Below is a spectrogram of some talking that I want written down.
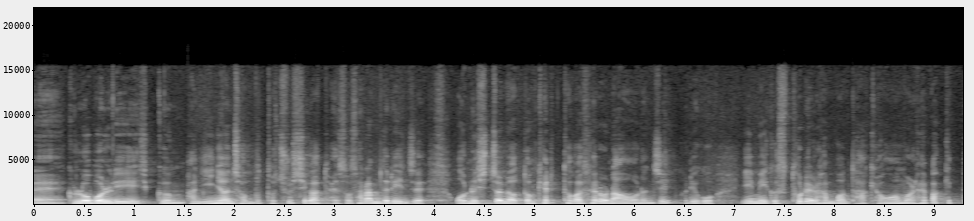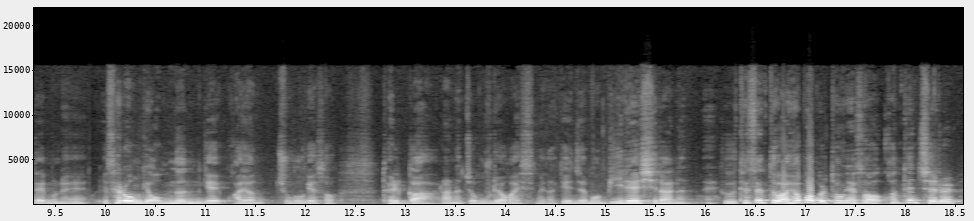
예, 글로벌리 지금 한 2년 전부터 출시가 돼서 사람들이 이제 어느 시점에 어떤 캐릭터가 새로 나오는지 그리고 이미 그 스토리를 한번 다 경험을 해봤기 때문에 새로운 게 없는 게 과연 중국에서 될까라는 좀 우려가 있습니다. 이게 이제 뭐 미래시라는 예, 그 텐센트와 협업을 통해서 컨텐츠를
